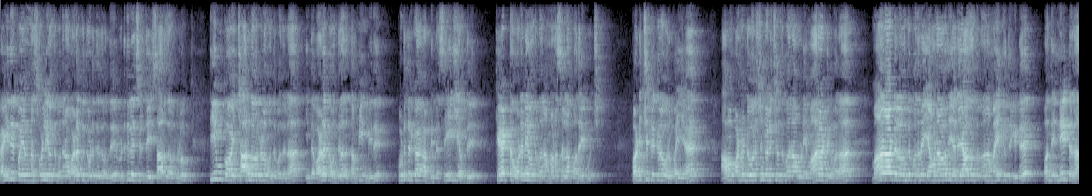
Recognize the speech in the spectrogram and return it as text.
கைது பண்ண சொல்லி வந்து பார்த்தீங்கன்னா வழக்கு தொடுத்தது வந்து விடுதலை சிறுத்தை சார்ந்தவர்களும் திமுகவை சார்ந்தவர்களும் வந்து பார்த்தீங்கன்னா இந்த வழக்கை வந்து அந்த தம்பியின் மீது கொடுத்துருக்காங்க அப்படின்ற செய்தியை வந்து கேட்ட உடனே வந்து பார்த்தீங்கன்னா மனசெல்லாம் பதறி போச்சு படிச்சுட்டு இருக்கிற ஒரு பையன் அவன் பன்னெண்டு வருஷம் கழிச்சு வந்து பார்த்தீங்கன்னா அவனுடைய மாநாட்டுக்கு வரான். மாநாட்டில் வந்து பார்த்தீங்கன்னா எவனாவது எதையாவது வந்து பார்த்தீங்கன்னா மைக் தூக்கிட்டு வந்து நீட்டுனா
